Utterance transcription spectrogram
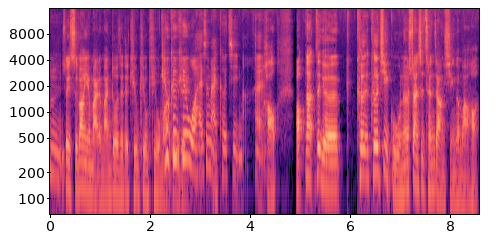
嗯，所以十方也买了蛮多这个 QQQ 嘛，QQQ 我还是买。科技嘛，好好，那这个科科技股呢，算是成长型的嘛，哈。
